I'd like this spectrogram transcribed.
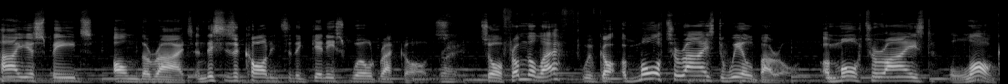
higher speeds on the right. And this is according to the Guinness World Records. Right. So from the left, we've got a motorised wheelbarrow, a motorised log,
